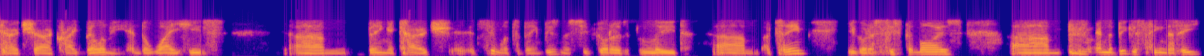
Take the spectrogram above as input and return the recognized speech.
coach, uh, Craig Bellamy, and the way he's um, being a coach, it's similar to being business. You've got to lead um, a team. You've got to systemize. Um, and the biggest thing that he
